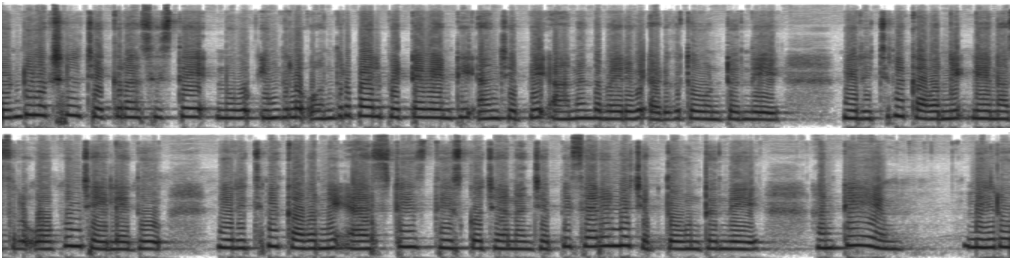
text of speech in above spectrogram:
రెండు లక్షలు చెక్ రాసిస్తే నువ్వు ఇందులో వంద రూపాయలు పెట్టావేంటి అని చెప్పి ఆనంద భైరవి అడుగుతూ ఉంటుంది. మీరు ఇచ్చిన కవర్ని నేను అసలు ఓపెన్ చేయలేదు. మీరిచ్చిన కవర్ని యాస్టీస్ తీసుకొచ్చానని చెప్పి సరేనే చెప్తూ ఉంటుంది. అంటే మీరు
